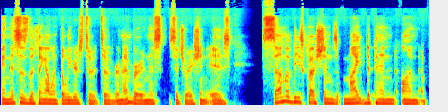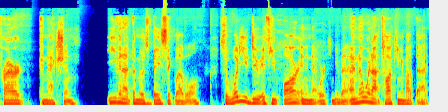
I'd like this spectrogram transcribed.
and this is the thing I want the leaders to, to remember in this situation is some of these questions might depend on a prior connection, even at the most basic level. So, what do you do if you are in a networking event? I know we're not talking about that,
